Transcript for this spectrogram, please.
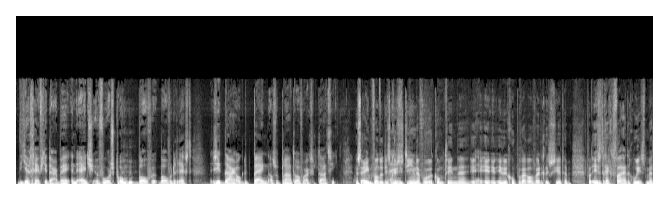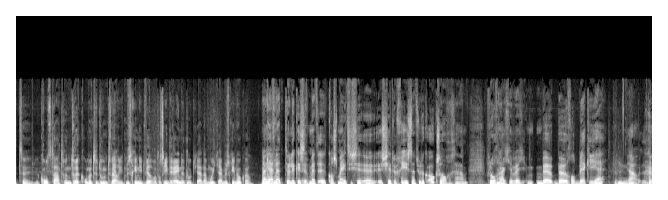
Die geeft je daarbij een edge, een voorsprong mm -hmm. boven, boven de rest. Zit daar ook de pijn als we praten over acceptatie? Dat is een van de discussies die naar voren komt in, uh, in, in, in, de groepen waarover wij gediscussieerd hebben. Van, is het rechtvaardig? Hoe is het met, uh, constant er een druk om het te doen, terwijl ja. je het misschien niet wil? Want als iedereen het doet, ja, dan moet jij misschien ook wel. Nou ja, natuurlijk is het met uh, cosmetische chirurgie is natuurlijk ook zo gegaan. Vroeger had je, weet je, be beugelbekkie, hè? Ja. Nou,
